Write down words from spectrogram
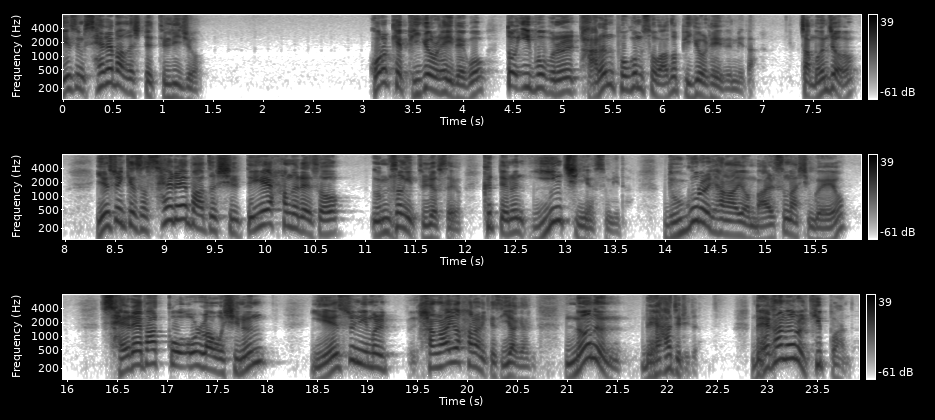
예수님 세례 받으실 때 들리죠. 그렇게 비교를 해야 되고 또 이 부분을 다른 복음서와도 비교를 해야 됩니다. 자, 먼저 예수님께서 세례 받으실 때에 하늘에서 음성이 들렸어요. 그때는 2인칭이었습니다. 누구를 향하여 말씀하신 거예요? 세례 받고 올라오시는 예수님을 향하여 하나님께서 이야기합니다. 너는 내 아들이다. 내가 너를 기뻐한다.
